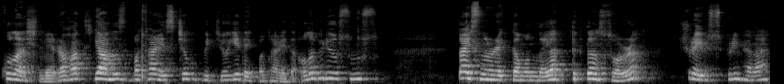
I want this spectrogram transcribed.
Kullanışlı ve rahat. Yalnız bataryası çabuk bitiyor. Yedek batarya da alabiliyorsunuz. Dyson'ın reklamını da yaptıktan sonra şurayı bir süpüreyim hemen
